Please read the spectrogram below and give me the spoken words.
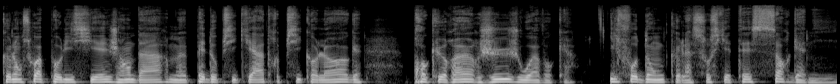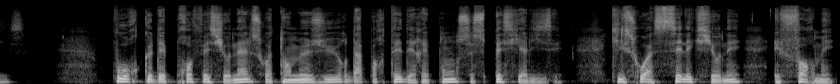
Que l'on soit policier, gendarme, pédopsychiatre, psychologue, procureur, juge ou avocat. Il faut donc que la société s'organise pour que des professionnels soient en mesure d'apporter des réponses spécialisées, qu'ils soient sélectionnés et formés,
